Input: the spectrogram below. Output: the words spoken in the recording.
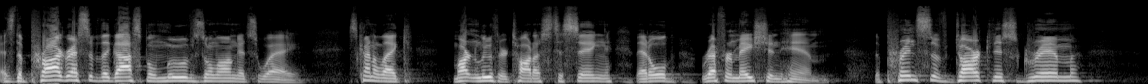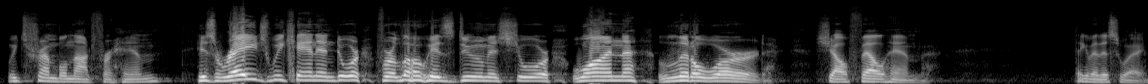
as the progress of the gospel moves along its way. It's kind of like Martin Luther taught us to sing that old Reformation hymn The Prince of Darkness grim, we tremble not for him. His rage we can endure, for lo, his doom is sure. One little word shall fell him. Think of it this way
